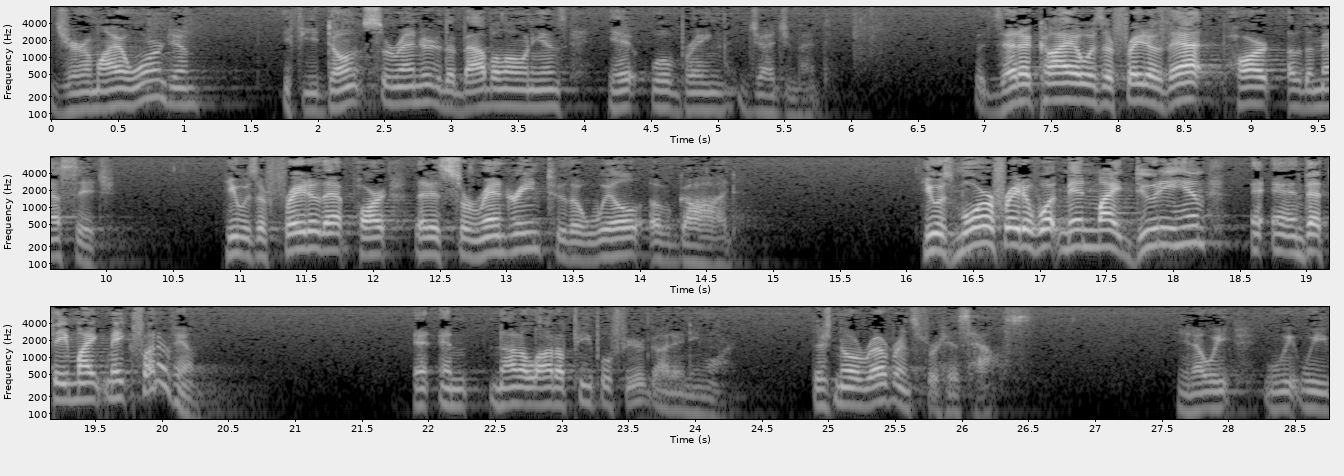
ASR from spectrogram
Jeremiah warned him if you don't surrender to the Babylonians, it will bring judgment. But Zedekiah was afraid of that part of the message. He was afraid of that part that is surrendering to the will of God. He was more afraid of what men might do to him and that they might make fun of him. And, not a lot of people fear God anymore. There's no reverence for his house. You know, we, we, we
